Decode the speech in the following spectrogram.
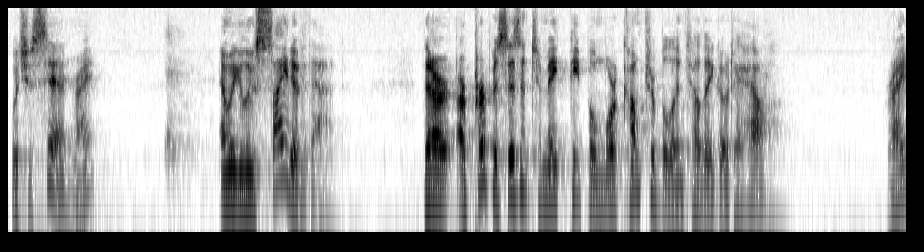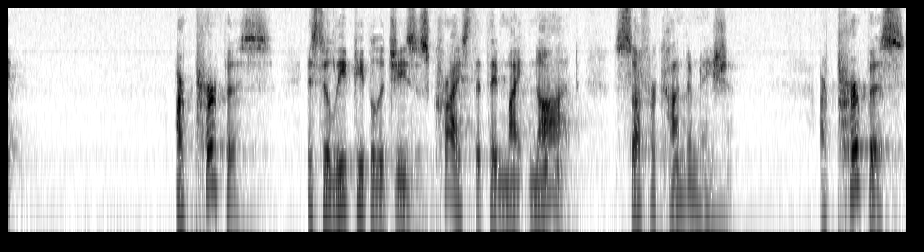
which is sin, right? And we lose sight of that. That our, our purpose isn't to make people more comfortable until they go to hell, right? Our purpose is to lead people to Jesus Christ that they might not suffer condemnation. Our purpose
